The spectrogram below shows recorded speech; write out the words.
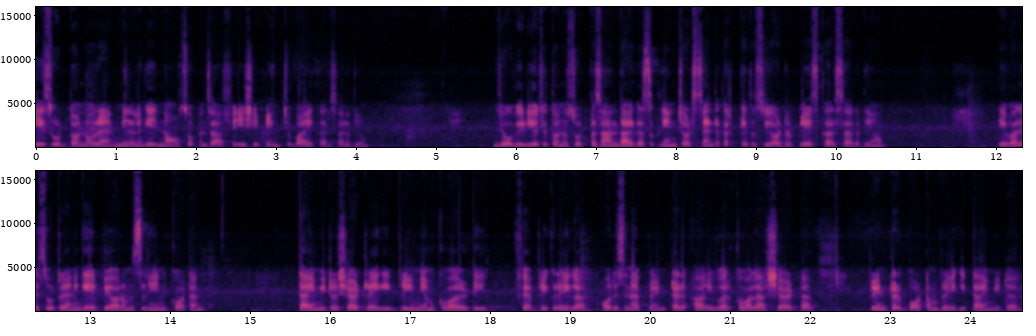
ਇਹ ਸੂਟ ਤੁਹਾਨੂੰ ਰਹਿ- ਮਿਲਣਗੇ। 950 ਫ੍ਰੀ ਸ਼ਿਪਿੰਗ ਚ ਬਾਏ ਕਰ ਸਕਦੇ ਹੋ। ਜੋ ਵੀਡੀਓ 'ਚ ਤੁਹਾਨੂੰ ਸੂਟ ਪਸੰਦ ਆਏਗਾ ਸਕਰੀਨਸ਼ਾਟ ਸੈਂਡ ਕਰਕੇ ਤੁਸੀਂ ਆਰਡਰ ਪਲੇਸ ਕਰ ਸਕਦੇ ਹੋ। ਇਹ ਵਾਲੇ ਸੂਟ ਰਹਿਣਗੇ pure muslin cotton 2.5 metre shirt ਰਹੇਗੀ ਪ੍ਰੀਮੀਅਮ ਕੁਆਲਿਟੀ ਫੈਬਰਿਕ ਰਹੇਗਾ ਔਰ ਇਸ ਨਾਲ ਪ੍ਰਿੰਟਡ ਆਰੀ ਵਰਕ ਵਾਲਾ ਸ਼ਰਟ ਪ੍ਰਿੰਟਡ ਬਾਟਮ ਰਹੇਗੀ 2.5 ਮੀਟਰ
